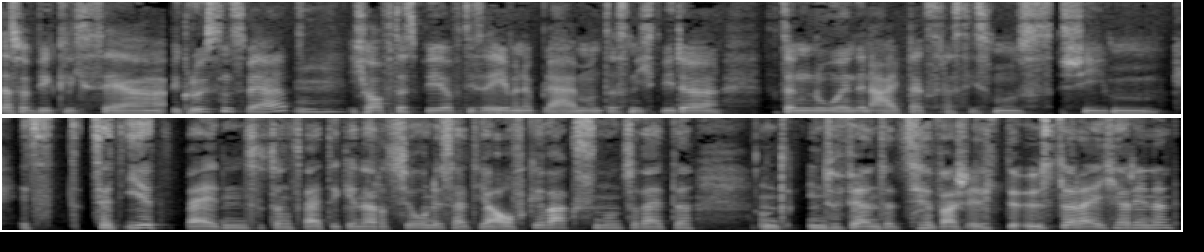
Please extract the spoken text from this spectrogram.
das war wirklich sehr begrüßenswert. Mhm. Ich hoffe, dass wir auf dieser Ebene bleiben und das nicht wieder sozusagen nur in den Alltagsrassismus schieben. Jetzt seid ihr beiden sozusagen zweite Generation, ihr seid hier aufgewachsen und so weiter und insofern seid ihr wahrscheinlich die Österreicherinnen.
